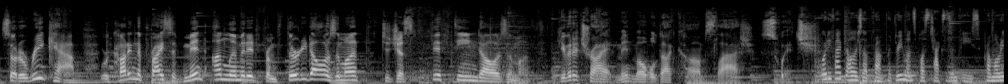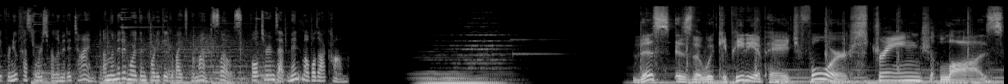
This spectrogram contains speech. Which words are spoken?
So to recap, we're cutting the price of Mint Unlimited from $30 a month to just $15 a month. Give it a try at mintmobile.com slash switch. $45 up front for three months plus taxes and fees. Promo for new customers for limited time. Unlimited more than 40 gigabytes per month. Slows. Full terms at mintmobile.com. This is the Wikipedia page for Strange Laws.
